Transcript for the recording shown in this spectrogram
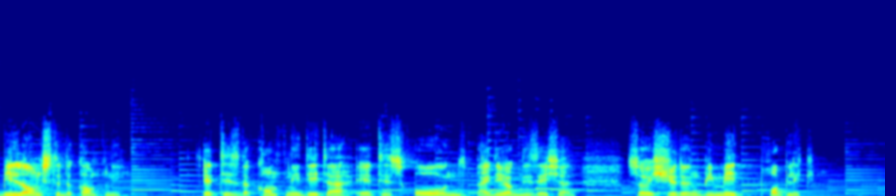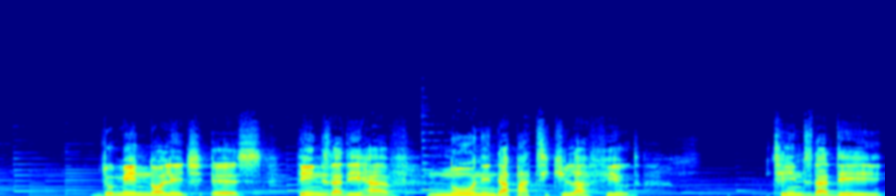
belongs to the company. It is the company data, it is owned by the organization, so it shouldn't be made public. Domain knowledge is things that they have known in that particular field, things that they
